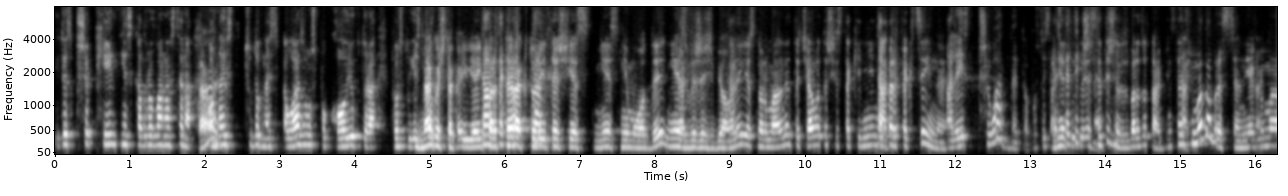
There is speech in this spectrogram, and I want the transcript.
i to jest przepięknie skadrowana scena. Tak. Ona jest cudowna, jest oazą spokoju, która po prostu jest... Nagość taka, i jej Tak, partnera, tak, który tak. też jest, nie jest niemłody, nie jest Tak, wyrzeźbiony, tak. jest normalny, to ciało też jest takie nie, Tak. nieperfekcyjne. Ale jest przeładne to, po prostu jest A nie, estetyczne. estetyczne, to jest bardzo tak. Więc ten Tak. film ma dobre sceny, jakby Tak. ma,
